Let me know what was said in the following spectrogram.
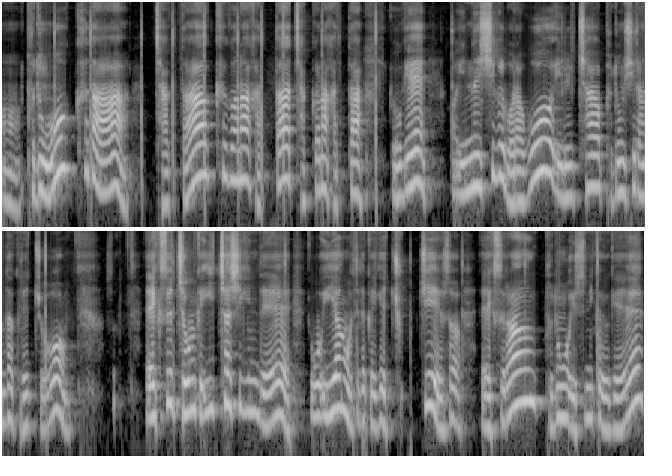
어, 부등호 크다, 작다, 크거나 같다, 작거나 같다. 요게 어, 있는 식을 뭐라고 1차 부등식을 한다 그랬죠. x 제곱이니까 2차 식인데 요거 이항은 어떻게 될까? 이게 축지 해서 x랑 부등호 있으니까 요게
